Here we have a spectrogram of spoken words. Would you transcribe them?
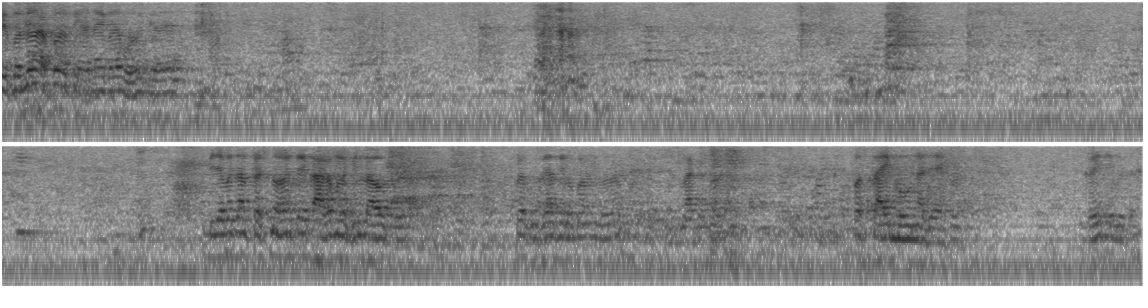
પેપર લો આપો પેડના બધા બોલો ત્યારે. બીજા બધા પ્રશ્નો હોય તો કાગળ લખીને લાવો છો ગુજરાતી લોકો લાગે ટાઈમ બહુ ના જાય કહી દે બધા.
